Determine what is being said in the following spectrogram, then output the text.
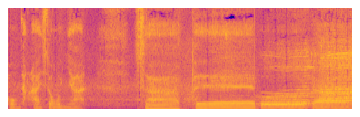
ภูมิทั้งหลายส่งวิญญาณสัพเพพุทธาสา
